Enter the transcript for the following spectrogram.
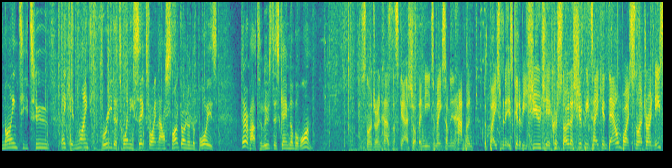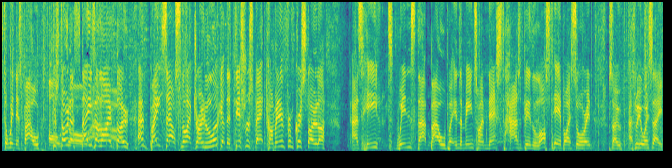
92, make it 93 to 26 right now. Snipe Drone and the boys, they're about to lose this game number one. Snipe Drone has the scatter shot. They need to make something happen. The basement is going to be huge here. Cristola should be taken down by Snipe Drone. Needs to win this battle. Oh, Cristola no. stays alive, though, and baits out Snipe Drone. Look at the disrespect coming in from Cristola as he wins that battle. But in the meantime, Nest has been lost here by Soaring. So, as we always say,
